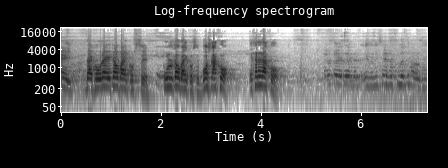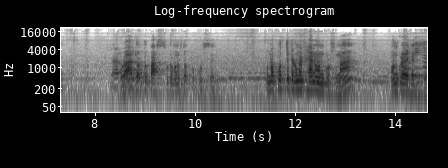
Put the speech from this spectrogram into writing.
এই দেখো ওরা এটাও বাই করছে পুলটাও বাই করছে। বস রাখো। এখানে রাখো। ওরা যত পাস ছোট মানুষ ততটুকু করছে। তোমরা প্রত্যেকটা রুমে ফ্যান অন করছ না? অন করে রেখে দিছো।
